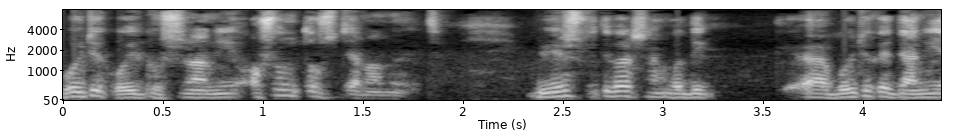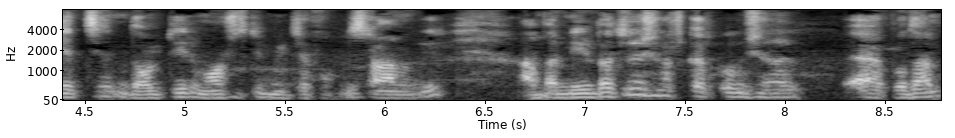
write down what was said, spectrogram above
বৈঠকে ওই ঘোষণা নিয়ে অসন্তোষ জানানো হয়েছে। বৃহস্পতিবার সাংবাদিক বৈঠকে জানিয়েছেন দলটির মহাসচিব মির্জা ফখরুল ইসলাম আলমগীর, আবার নির্বাচনী সংস্কার কমিশনের প্রধান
